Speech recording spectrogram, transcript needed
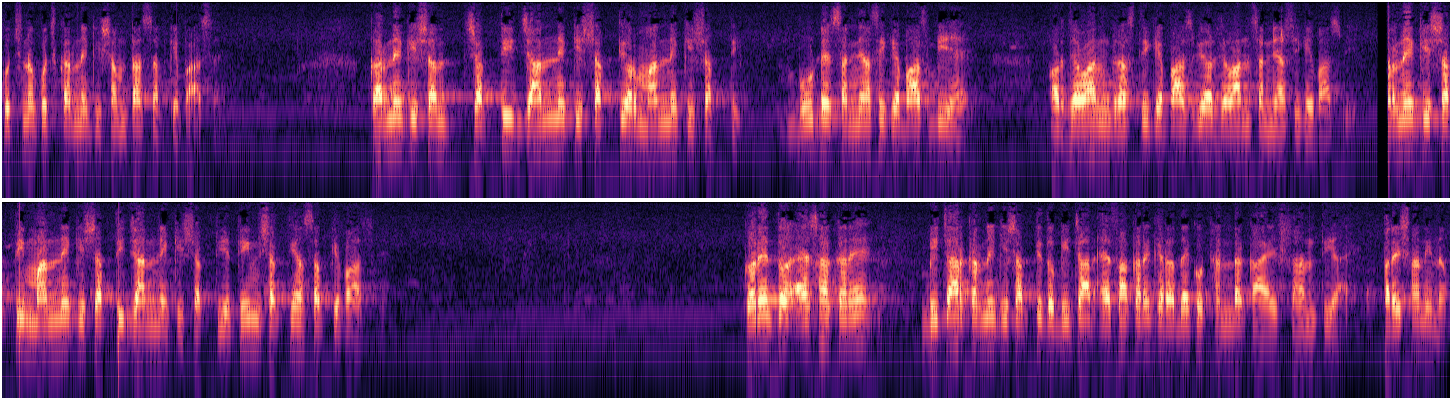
कुछ न कुछ करने की क्षमता सबके पास है। करने की शक्ति, जानने की शक्ति और मानने की शक्ति। बूढ़े सन्यासी के पास भी है। और जवान गृहस्थी के पास भी और जवान सन्यासी के पास भी। करने की शक्ति, मानने की शक्ति, जानने की शक्ति, ये तीन शक्तियाँ सबके पास है। करें तो ऐसा करें, विचार करने की शक्ति तो विचार ऐसा करें कि हृदय को ठंडक आए, शांति आए, परेशानी ना हो।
